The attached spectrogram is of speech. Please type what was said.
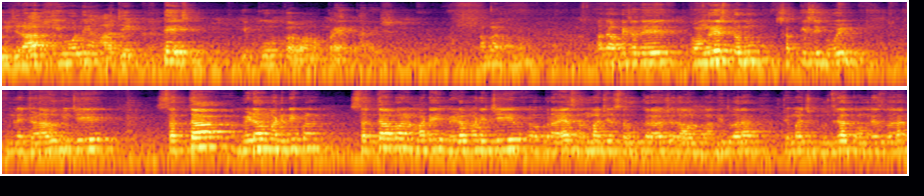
ગુજરાતીઓને આજે ઘટે છે, એ પૂરું કરવાનો પ્રયત્ન રહેશે. આભાર આપનો. આજે આપણી સાથે કોંગ્રેસ પ્રમુખ શક્તિસિંહ ગોહિલ, એમને જણાવ્યું કે જે સત્તા મેળવવા માટે નહીં, પણ સત્તા પણ માટે મેળવવા માટે જે પ્રયાસ હાલમાં જે શરૂ કરાયો છે રાહુલ ગાંધી દ્વારા, તેમજ ગુજરાત કોંગ્રેસ દ્વારા,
